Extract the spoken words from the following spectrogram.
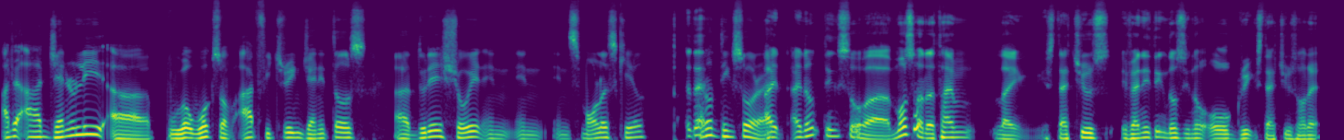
are there, are generally uh works of art featuring genitals uh do they show it in in in smaller scale? I don't think so, right? I, I don't think so. Uh, most of the time, like statues, if anything, those you know old Greek statues, all that,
